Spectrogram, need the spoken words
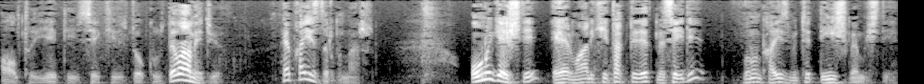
6, 7, 8, 9 devam ediyor. Hep hayızdır bunlar. Onu geçti. Eğer Maliki taklit etmeseydi bunun hayız müddet değişmemişti.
